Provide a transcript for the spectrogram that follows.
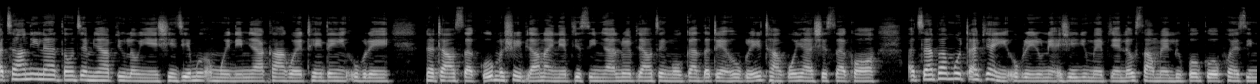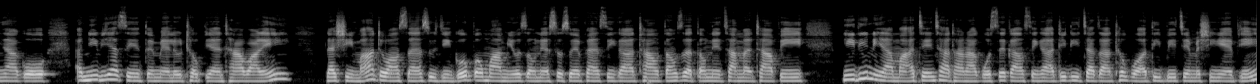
အခြားနည်းလမ်းသုံးခြင်းများပြုလုပ်ရင်ရှင်ကျေးမှုအမွေနှင့်များကာကွယ်ထိန်းသိမ်းဥပဒေ2019မရှိပြောင်းနိုင်တဲ့ပစ္စည်းများလွှဲပြောင်းခြင်းကိုကန့်သတ်တဲ့ဥပဒေ1989အကြမ်းဖက်မှုတိုက်ဖျက်ရေးဥပဒေတို့နဲ့အရေးယူမဲ့ပြင်လှုပ်ဆောင်မဲ့လူပုဂ္ဂိုလ်ဖွဲ့စည်းများကိုအမည်ပြည့်စင်သွင်းမယ်လို့ထုတ်ပြန်ထားပါတယ်။ လက်ရှိမှာဒေါအောင်ဆန်းစုကြည်ကိုပုံမှန်မျိုးစုံနဲ့ဆွဆွဲဖန်စီကထောင်33နှစ်ချမှတ်ထားပြီးမြည်သည့်နေရာမှာအကျဉ်းချထားတာကိုစစ်ကောင်စီကအတိအကျကျထုတ်ပေါ်အသိပေးခြင်းမရှိတဲ့အပြင်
